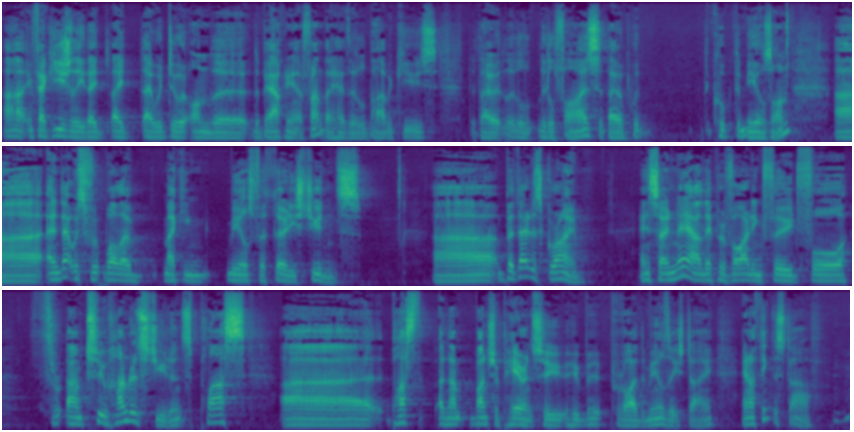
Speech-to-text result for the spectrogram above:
Uh, in fact, usually they, they, they would do it on the, the balcony at the front. They had little barbecues that they little little fires that they would put cook the meals on, uh, and that was for, while they were making meals for thirty students. Uh, but that has grown. And so now they're providing food for th- um, 200 students plus, uh, plus a num- bunch of parents who, who provide the meals each day, and I think the staff mm-hmm.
